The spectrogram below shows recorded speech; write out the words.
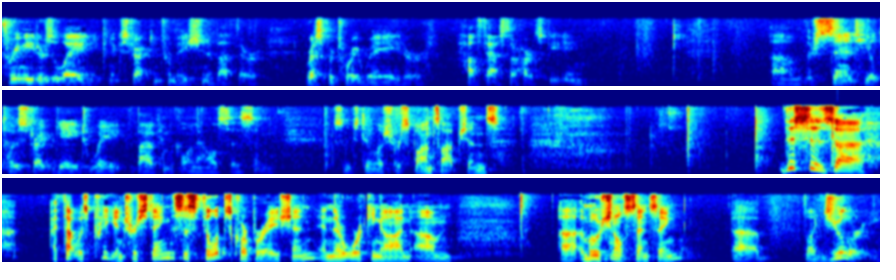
three meters away and you can extract information about their respiratory rate or how fast their heart's beating. Um, their scent, heel, toe strike, gait, weight, biochemical analysis, and some stimulus response options. This is, uh, I thought was pretty interesting. This is Philips Corporation, and they're working on um, uh, emotional sensing, uh, like jewelry,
